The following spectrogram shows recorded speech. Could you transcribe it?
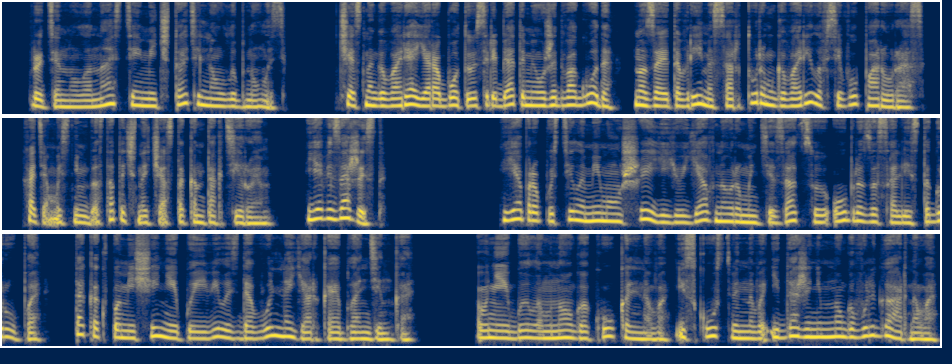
— протянула Настя и мечтательно улыбнулась. Честно говоря, я работаю с ребятами уже два года, но за это время с Артуром говорила всего пару раз хотя мы с ним достаточно часто контактируем. Я визажист. Я пропустила мимо ушей ее явную романтизацию образа солиста группы, так как в помещении появилась довольно яркая блондинка. В ней было много кукольного, искусственного и даже немного вульгарного,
